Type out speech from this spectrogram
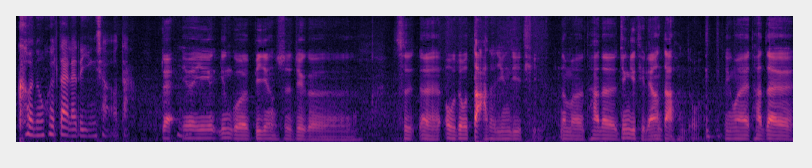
可能会带来的影响要大。对，因为英英国毕竟是这个是呃欧洲大的经济体，那么它的经济体量大很多。另外，它在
